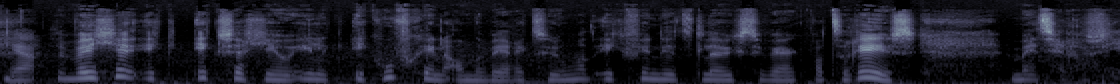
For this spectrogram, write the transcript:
Ja. Weet je, ik, ik zeg je heel eerlijk, ik hoef geen ander werk te doen, want ik vind dit het leukste werk wat er is. En mensen zeggen,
